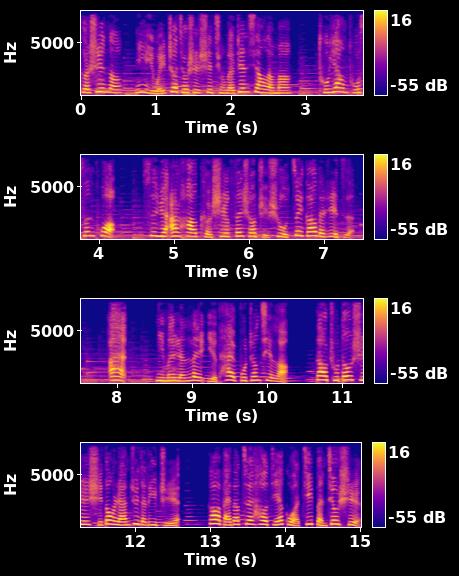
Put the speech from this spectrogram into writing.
可是呢，你以为这就是事情的真相了吗？图样图森破，四月二号可是分手指数最高的日子。哎，你们人类也太不争气了，到处都是石动燃具的例纸，告白的最后结果基本就是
